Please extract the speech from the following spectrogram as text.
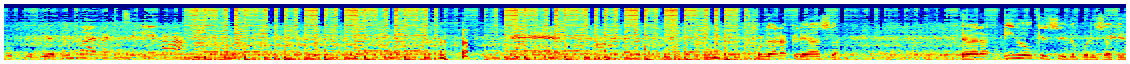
vou conseguir aqui? Vai, vai conseguir, vai lá. Quando eu era criança, eu era enlouquecido por isso aqui.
